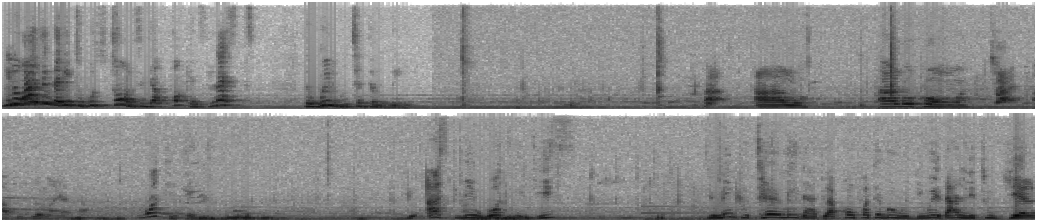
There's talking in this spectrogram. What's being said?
You know, I think they need to put stones in their pockets lest the wind will take them away. Alụ. Alụ nwa. Afụjuo m anya taa. What is it? You ask me what it is? You mean to tell me that you are comfortable with the way that little girl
